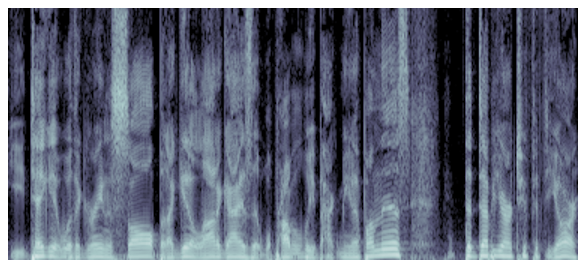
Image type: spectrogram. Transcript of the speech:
You take it with a grain of salt, but I get a lot of guys that will probably back me up on this. The WR250R,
